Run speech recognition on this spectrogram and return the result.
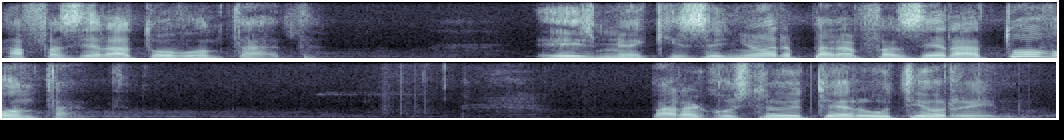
a fazer a tua vontade. Eis-me aqui, Senhor, para fazer a tua vontade. Para construir o teu, o teu reino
